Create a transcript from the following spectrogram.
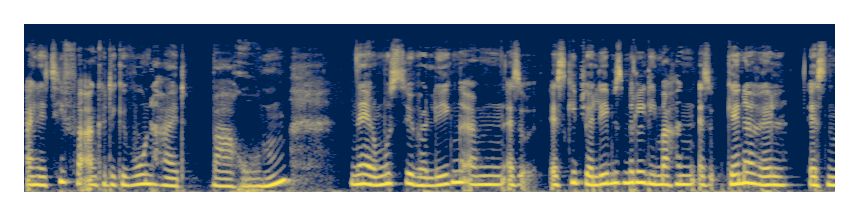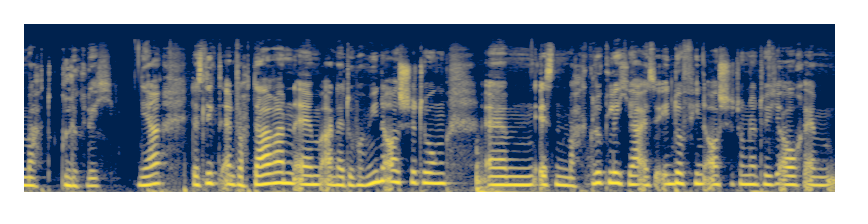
eine tief verankerte Gewohnheit. Warum? Naja, du musst dir überlegen, ähm, also es gibt ja Lebensmittel, die machen, also generell Essen macht glücklich. Ja, das liegt einfach daran, ähm, an der Dopaminausschüttung. Ähm, Essen macht glücklich, ja, also Endorphinausschüttung natürlich auch. Ähm,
